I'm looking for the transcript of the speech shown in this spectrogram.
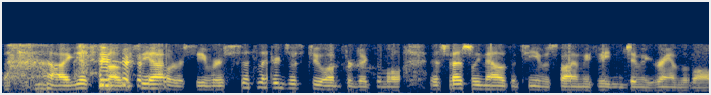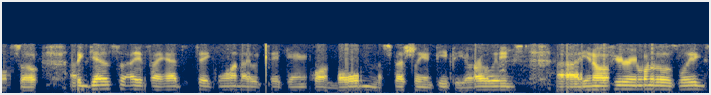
I guess you know, the Seattle receivers they're just too unpredictable, especially now that the team is finally feeding Jimmy Graham the ball. So I guess if I had to take one, I would take Anquan Boldin, especially in PPR leagues. Uh, you know, if you're in one of those leagues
